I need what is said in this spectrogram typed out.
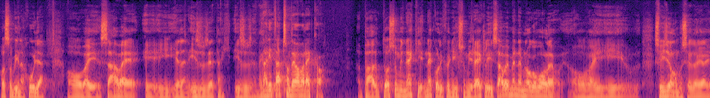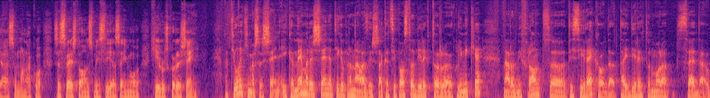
osobina hulja. Ovaj, Sava je i jedan izuzetan, izuzetan... Da li je tačno da je ovo rekao? Pa to su mi neki, nekoliko njih su mi rekli i Savo je mene mnogo voleo. Ovaj, i sviđalo mu se da ja, ja sam onako, za sve što on smisli, ja sam imao hiruško rešenje. Pa ti uvek imaš rešenje i kad nema rešenja ti ga pronalaziš. A kad si postao direktor e, klinike, Narodni front, e, ti si rekao da taj direktor mora sve da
